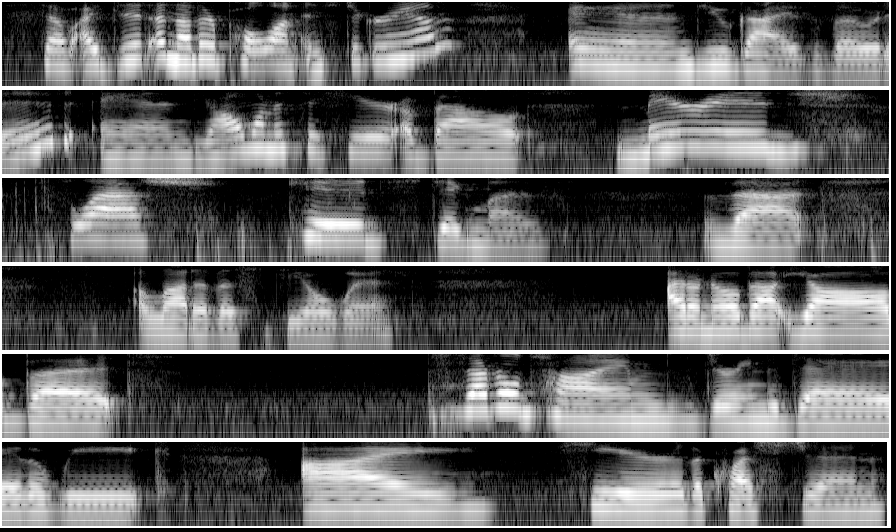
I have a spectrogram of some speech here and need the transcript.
So, I did another poll on Instagram and you guys voted and y'all wanted to hear about marriage slash kids stigmas that a lot of us deal with. I don't know about y'all, but several times during the day, the week, I hear the question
